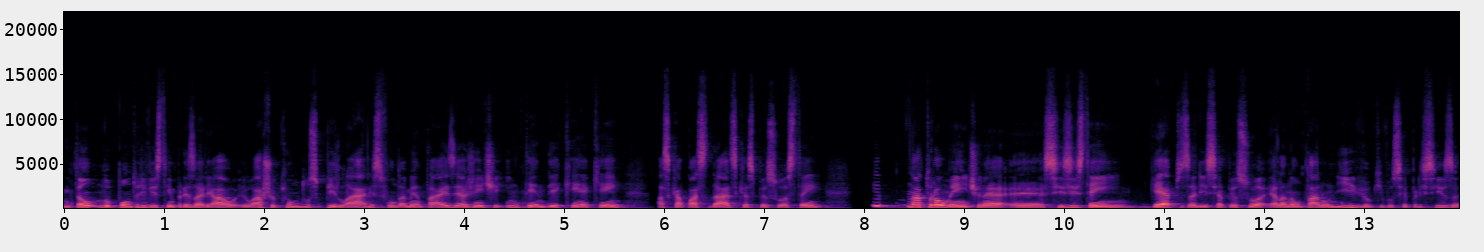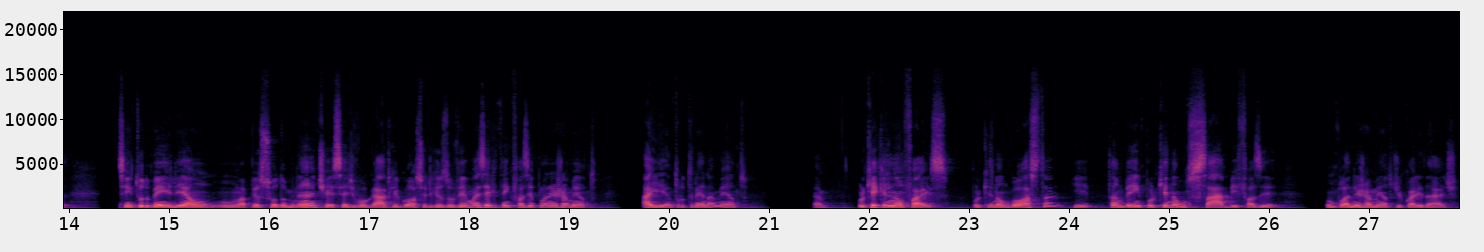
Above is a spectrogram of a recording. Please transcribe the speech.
Então, no ponto de vista empresarial, eu acho que um dos pilares fundamentais é a gente entender quem é quem, as capacidades que as pessoas têm e, naturalmente, né, é, se existem gaps ali, se a pessoa ela não está no nível que você precisa, Sim, tudo bem, ele é um, uma pessoa dominante, esse advogado que gosta de resolver, mas ele tem que fazer planejamento. Aí entra o treinamento. Né? Por que, que ele não faz? Porque não gosta e também porque não sabe fazer um planejamento de qualidade.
